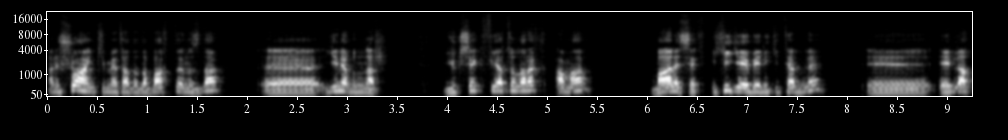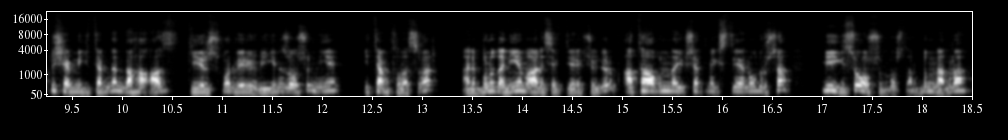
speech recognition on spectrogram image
Hani şu anki metada da baktığınızda e, yine bunlar yüksek fiyat olarak ama maalesef 2 GB'lik itemle e, 50-60 hemlik itemden daha az gear score veriyor. Bilginiz olsun niye? item klası var. Hani bunu da niye maalesef diyerek söylüyorum. Atağı bununla yükseltmek isteyen olursa bilgisi olsun dostlar. Bunlarla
